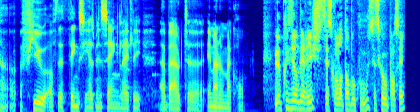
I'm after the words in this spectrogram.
a few of the things he has been saying lately about uh, Emmanuel Macron. Le président des riches, c'est ce qu'on entend beaucoup, c'est ce que vous pensez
